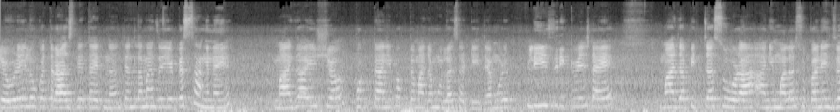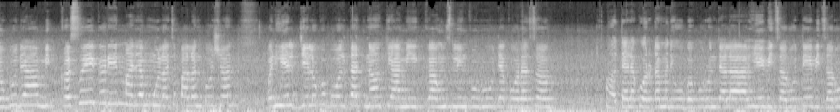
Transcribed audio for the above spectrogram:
जेवढे लोक त्रास देत आहेत ना त्यांना माझं एकच सांगणं आहे. माझं आयुष्य फक्त आणि फक्त माझ्या मुलासाठी त्यामुळे प्लीज रिक्वेस्ट आहे माझा पिच्चा सोडा आणि मला सुखाने जगू द्या. मी कसंही करीन माझ्या मुलाचं पालनपोषण. पण हे जे लोक बोलतात ना की आम्ही काउन्सिलिंग करू त्या पोराचं त्याला कोर्टामध्ये उभं करून त्याला हे विचारू ते विचारू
